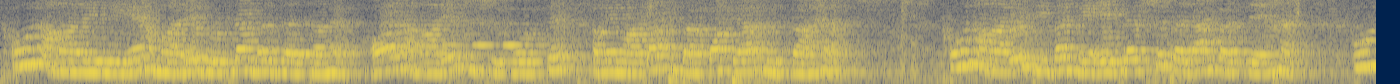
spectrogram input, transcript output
स्कूल हमारे लिए हमारे दूसरा घर जैसा है और हमारे शिक्षकों से हमें माता पिता का प्यार मिलता है। स्कूल हमारे जीवन में एक लक्ष्य प्रदान करते हैं। स्कूल,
